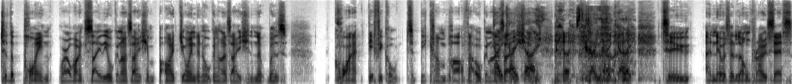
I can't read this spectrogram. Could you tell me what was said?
to the point where I won't say the organisation, but I joined an organisation that was quite difficult to become part of that organisation. KKK. KKK. to and there was a long process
